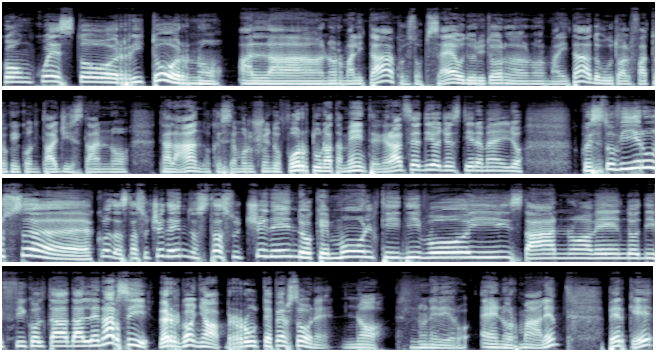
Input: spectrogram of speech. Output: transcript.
con questo ritorno alla normalità, questo pseudo ritorno alla normalità dovuto al fatto che i contagi stanno calando, che stiamo riuscendo fortunatamente, grazie a Dio, a gestire meglio questo virus, eh, cosa sta succedendo? Sta succedendo che molti di voi stanno avendo difficoltà ad allenarsi. Vergogna, brutte persone. No, non è vero, è normale perché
